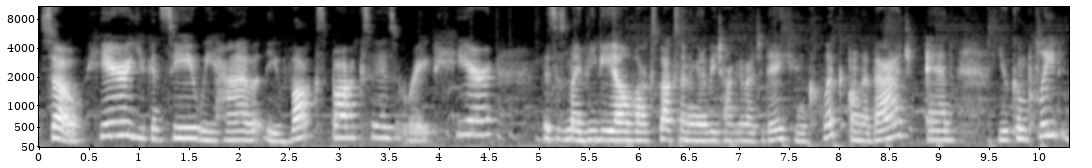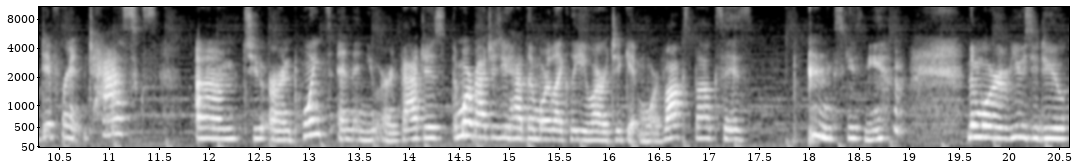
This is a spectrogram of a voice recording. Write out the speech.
So here you can see we have the Vox boxes right here. This is my VDL Vox box that I'm going to be talking about today. You can click on a badge and you complete different tasks um, to earn points and then you earn badges. The more badges you have, the more likely you are to get more Vox boxes. Excuse me. the more reviews you do,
